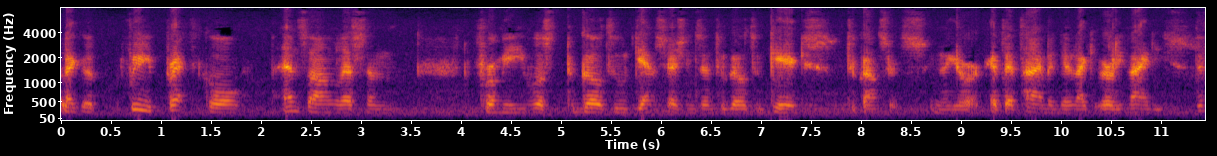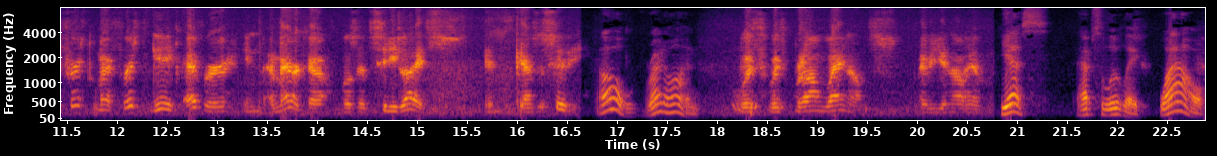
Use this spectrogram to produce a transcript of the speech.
like a pretty practical, hands-on lesson for me was to go to jam sessions and to go to gigs, to concerts in New York at that time in the like early '90s. The first, my first gig ever in America was at City Lights in Kansas City. Oh, right on. With with Bram Wijnands, maybe you know him. Yes, absolutely. Wow.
